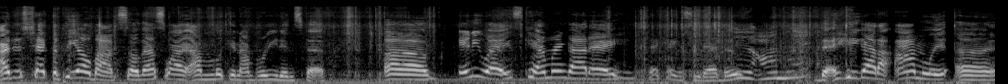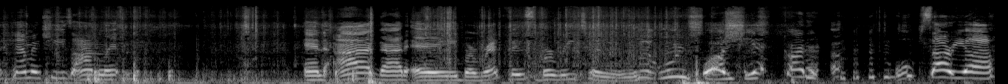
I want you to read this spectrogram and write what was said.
I just checked the PO box, so that's why I'm looking. I'm reading stuff. Um. Anyways, Cameron got a. They can't see that, dude. An omelet. That he got an omelet, uh, ham and cheese omelet, and I got a breakfast burrito. With orange Oh shit, Carter. Uh, oops, sorry y'all.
